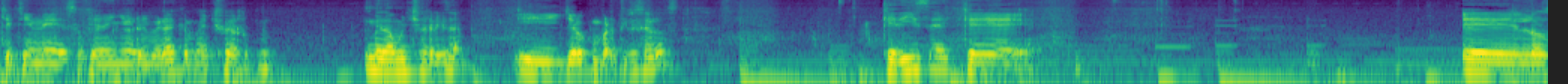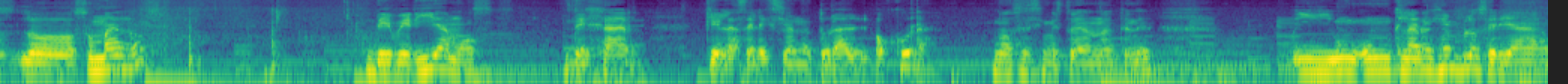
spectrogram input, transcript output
que tiene Sofía Niño Rivera que me, ha hecho, me da mucha risa y quiero compartírselos. Que dice que eh, los, humanos deberíamos dejar que la selección natural ocurra. No sé si me estoy dando a entender. Y un, un claro ejemplo sería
